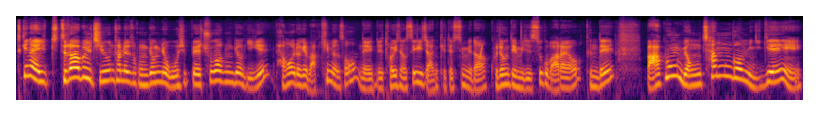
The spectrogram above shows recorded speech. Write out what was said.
특히나 이 드랍을 지운 턴에서 공격력 50배 추가 공격 이게 방어력에 막히면서 네, 네, 더 이상 쓰이지 않게 됐습니다. 고정 데미지 쓰고 말아요. 근데 마공 명참검 이게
